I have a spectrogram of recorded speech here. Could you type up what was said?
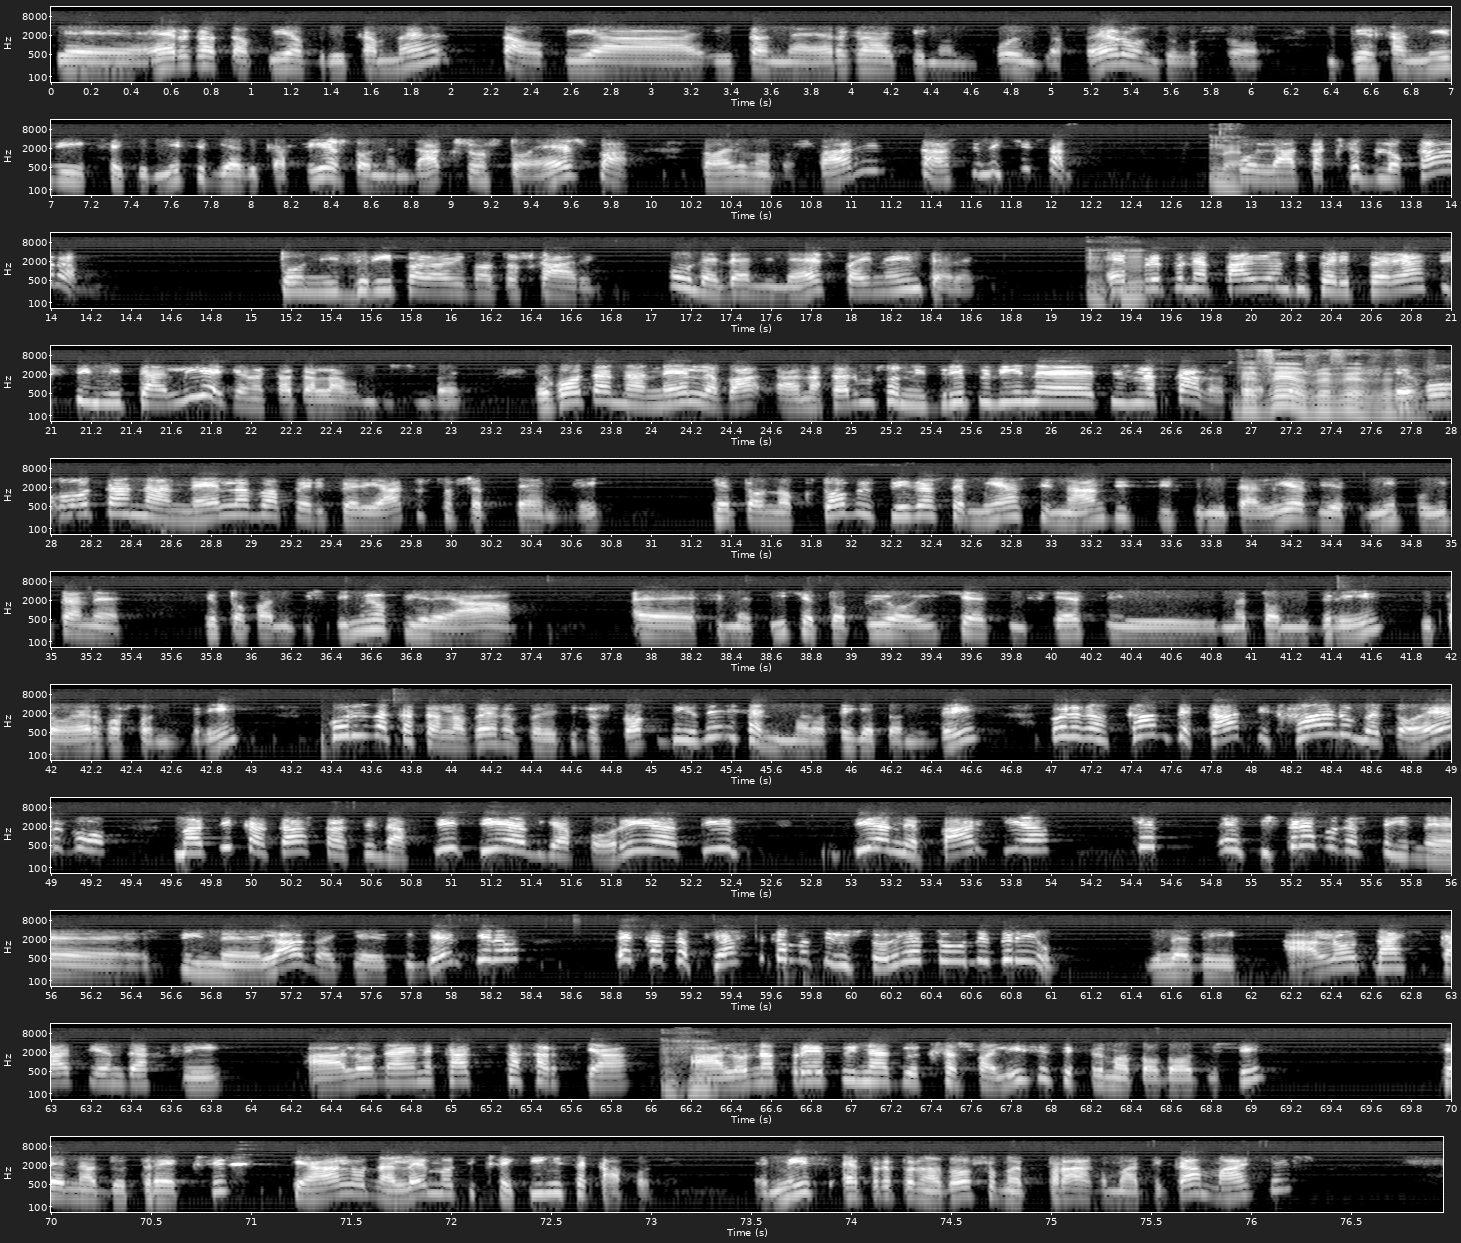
Και έργα τα οποία βρήκαμε, τα οποία ήταν έργα κοινωνικού ενδιαφέροντος, υπήρχαν ήδη ξεκινήσει διαδικασίες των εντάξεων στο ΕΣΠΑ, παραδείγματο χάρη, τα συνεχίσαμε. Ναι. Πολλά τα ξεμπλοκάραμε. Τον Ιδρύ, παραδείγματος χάρη. Που δεν είναι ΕΣΠΑ, είναι ίντερνετ. Έπρεπε να πάει ο αντιπεριφερειάτη στην Ιταλία για να καταλάβουν τι συμβαίνει. Εγώ όταν ανέλαβα, αναφέρουμε στον Ιδρύ επειδή είναι της Λευκάδας. Βεβαίως, βεβαίως. Εγώ όταν ανέλαβα περιφερειάτη το Σεπτέμβρη και τον Οκτώβρη πήγα σε μια συνάντηση στην Ιταλία διεθνή που ήταν και το Πανεπιστήμιο Πειραιά ε, συμμετείχε, το οποίο είχε τη σχέση με τον Ιδρύ, το έργο στον Ιδρύ, χωρίς να καταλαβαίνω περί τίνος πρόκειται, γιατί δεν είχα ενημερωθεί για τον Ιδρύ, που έλεγαν κάντε κάτι, χάνουμε το έργο, μα τι κατάσταση είναι αυτή, τι αδιαφορία, τι, τι ανεπάρκεια. Και επιστρέφοντας στην, ε, στην Ελλάδα και στην Κέρκυρα, ε, καταπιάστηκα με την ιστορία του Ιδρύου. Δηλαδή, άλλο να έχει κάτι ενταχθεί, άλλο να είναι κάτι στα χαρτια άλλο να πρέπει να του εξασφαλίσεις τη χρηματοδότηση και να το τρέξεις και άλλο να λέμε ότι ξεκίνησε κάποτε. Εμείς έπρεπε να δώσουμε πραγματικά μάχες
